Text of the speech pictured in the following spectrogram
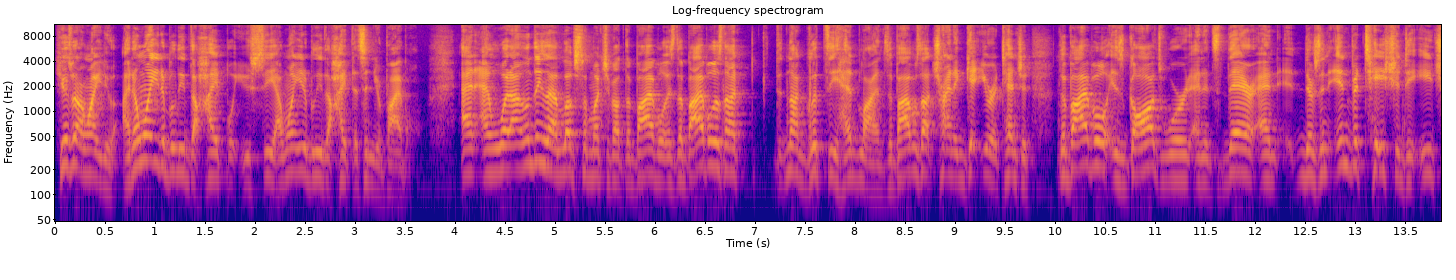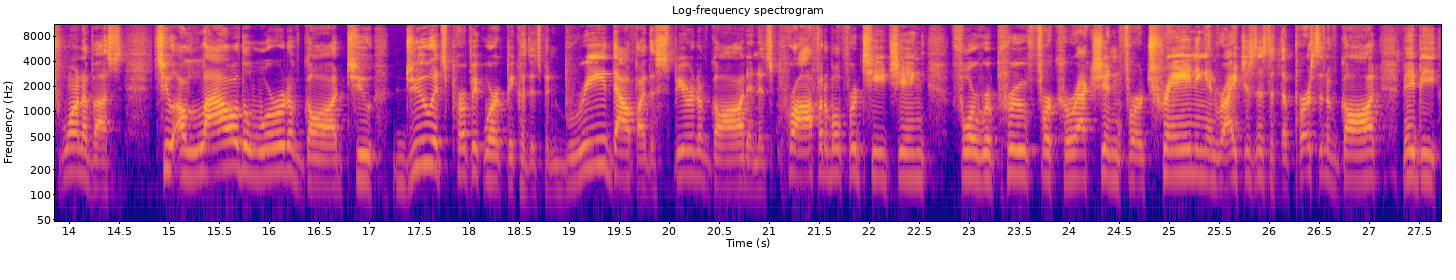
Here's what I want you to do. I don't want you to believe the hype what you see. I want you to believe the hype that's in your Bible. And and what I, one thing that I love so much about the Bible is the Bible is not not glitzy headlines. The Bible's not trying to get your attention. The Bible is God's word and it's there. And there's an invitation to each one of us to allow the word of God to do its perfect work because it's been breathed out by the Spirit of God and it's profitable for teaching, for reproof, for correction, for training in righteousness, that the person of God may be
